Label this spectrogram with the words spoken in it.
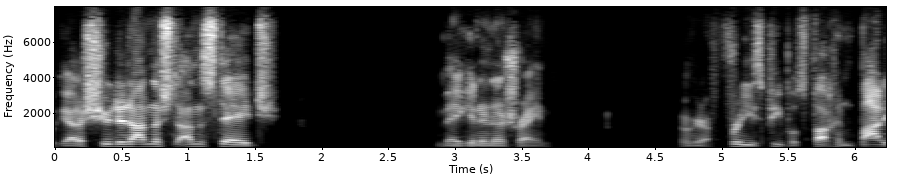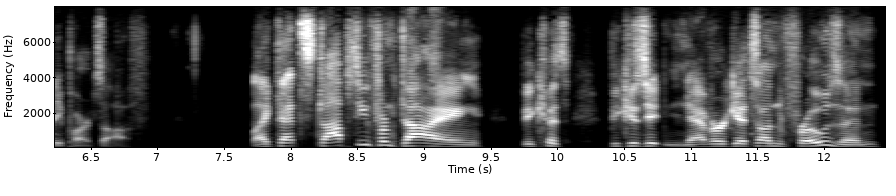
We got to shoot it on the on the stage. Make it in a train. We're gonna freeze people's fucking body parts off. Like that stops you from dying because because it never gets unfrozen,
